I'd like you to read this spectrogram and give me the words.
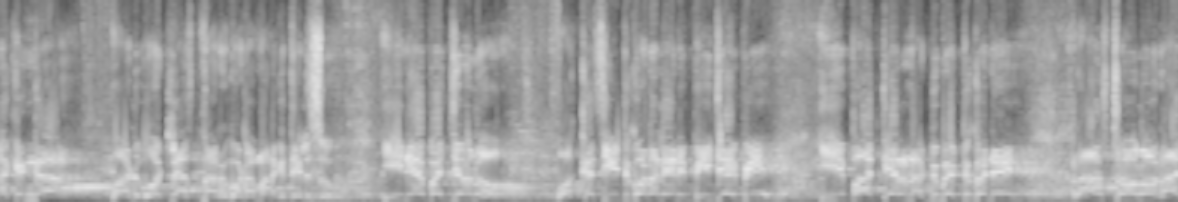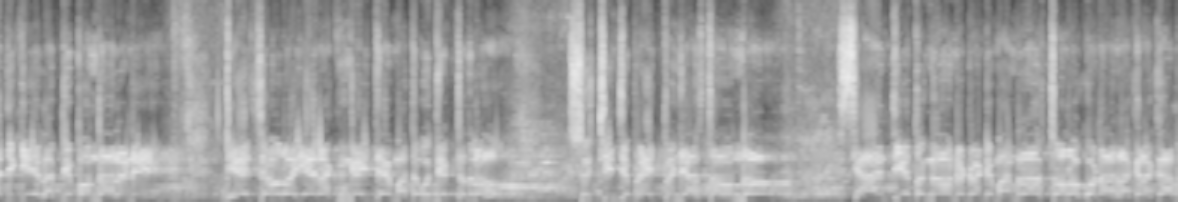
రకంగా వాళ్ళు ఓట్లేస్తున్నారో కూడా మనకు తెలుసు. ఈ నేపథ్యంలో ఒక్క సీటు కూడా లేని బీజేపీ ఈ పార్టీలను అడ్డుపెట్టుకొని రాష్ట్రంలో రాజకీయ లబ్ధి పొందాలని దేశంలో ఏ రకంగా అయితే మత ఉద్రిక్తతలు సృష్టించే ప్రయత్నం చేస్తూ ఉందో శాంతియుతంగా ఉన్నటువంటి మన రాష్ట్రంలో కూడా రకరకాల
